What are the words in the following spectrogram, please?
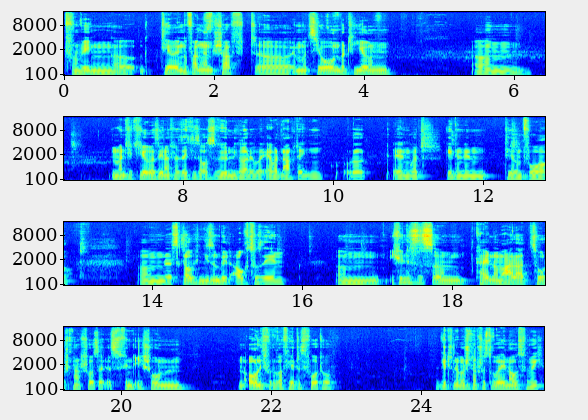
von wegen äh, Tiere in Gefangenschaft, äh, Emotionen bei Tieren. Ähm, manche Tiere sehen halt tatsächlich so aus, als würden die gerade über irgendwas nachdenken. Oder irgendwas geht in den Tieren vor. Ähm, das glaube ich in diesem Bild auch zu sehen. Ähm, ich finde, es ist ähm, kein normaler Zooschnappschuss, das ist, finde ich, schon ein ordentlich fotografiertes Foto. Geht schon über Schnappschuss drüber hinaus für mich.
